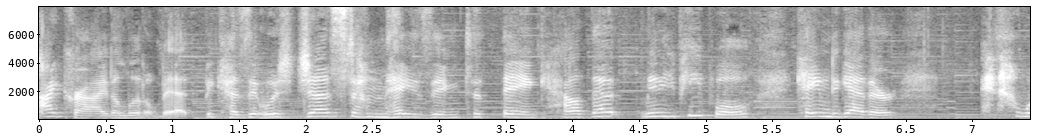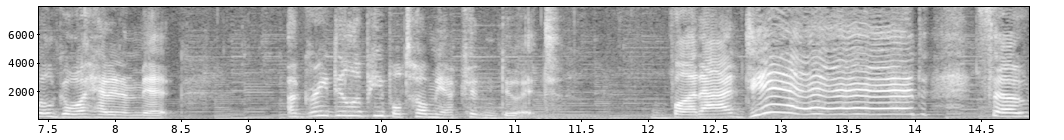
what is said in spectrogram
I cried a little bit because it was just amazing to think how that many people came together. And I will go ahead and admit, a great deal of people told me I couldn't do it. But I did! So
